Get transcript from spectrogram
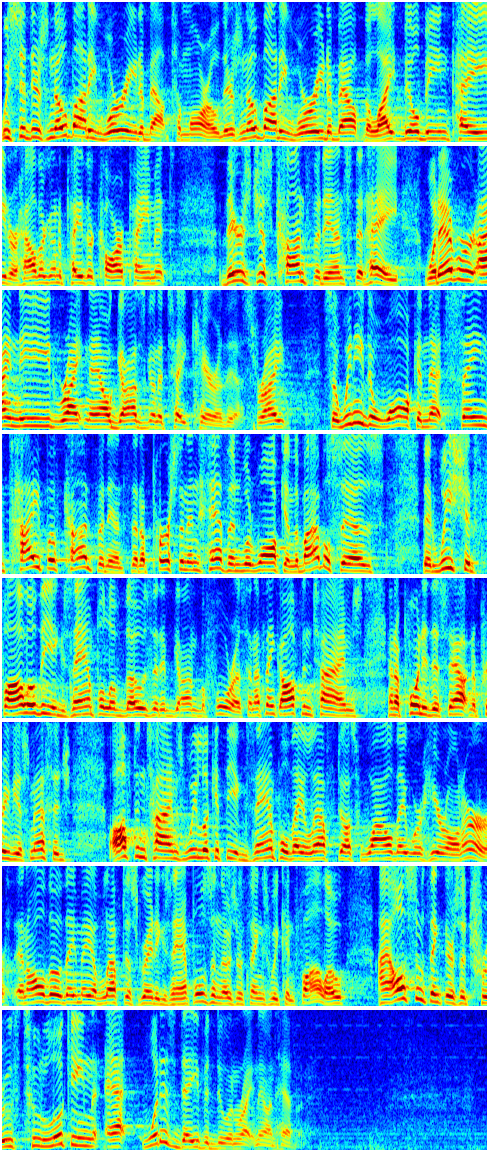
We said there's nobody worried about tomorrow. There's nobody worried about the light bill being paid or how they're going to pay their car payment. There's just confidence that, hey, whatever I need right now, God's going to take care of this, right? So we need to walk in that same type of confidence that a person in heaven would walk in. The Bible says that we should follow the example of those that have gone before us. And I think oftentimes, and I pointed this out in a previous message, oftentimes we look at the example they left us while they were here on earth. And although they may have left us great examples, and those are things we can follow, I also think there's a truth to looking at what is David doing right now in heaven?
